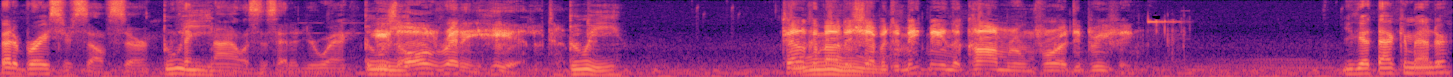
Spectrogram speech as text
Better brace yourself, sir. I Buoy. think Nihlus is headed your way. He's Buoy. already here, Lieutenant. Buoy. Tell Commander hmm. Shepard to meet me in the comm room for a debriefing. You get that, Commander?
